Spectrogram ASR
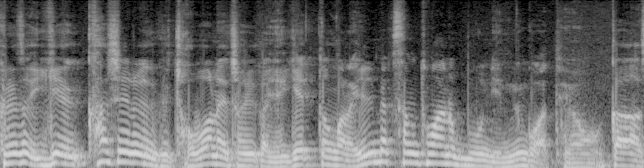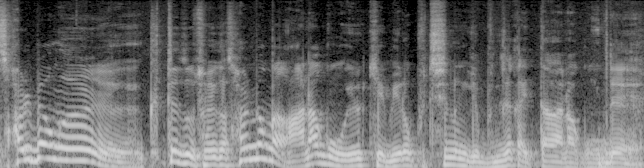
그래서 이게 사실은 그 저번에 저희가 얘기했던 거랑 일맥상통하는 부분이 있는 것 같아요. 그러니까 설명을 그때도 저희가 설명을 안 하고 이렇게 밀어붙이는 게 문제가 있다라고 네.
